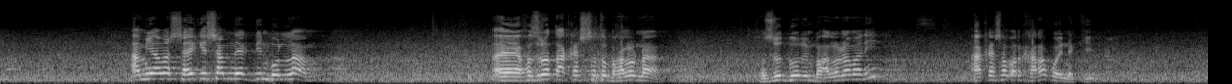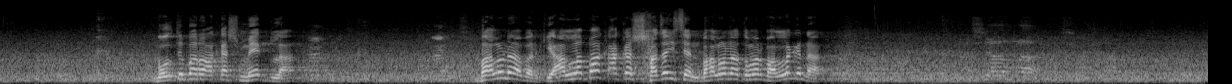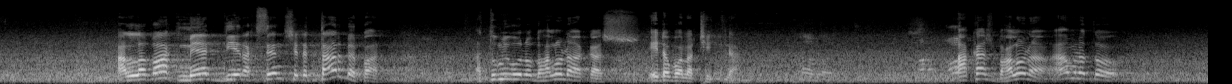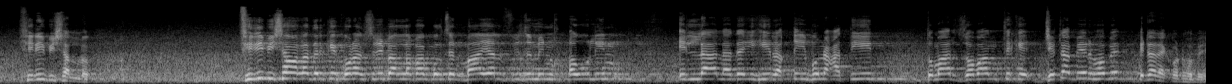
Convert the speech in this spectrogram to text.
আমি আমার শাইকের সামনে একদিন বললাম হজরত আকাশটা তো ভালো না। হজরত বললেন, ভালো না মানি? আকাশ আবার খারাপ হয় নাকি? বলতে পারো আকাশ মেঘলা। ভালো না আবার কি? আল্লাহ পাক আকাশ সাজাইছেন। ভালো না? তোমার ভালো লাগে না? আল্লাহ পাক মেঘ দিয়ে রাখছেন, সেটা তার ব্যাপার। আর তুমি বলো, ভালো না আকাশ? এটা বলা ঠিক না। আকাশ ভালো না, আমরা তো ফিরি বিশাল লোক। ফিরি বিশাওয়ালাদেরকে কোরআন শরীফ আল্লাহবাক বলছেন মায়াল ফিজমিন কাউলিন ইল্লা লাদাইহি রাকিবুন আতিদ। তোমার জবান থেকে যেটা বের হবে, এটা রেকর্ড হবে।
